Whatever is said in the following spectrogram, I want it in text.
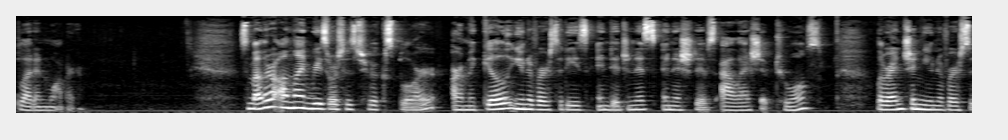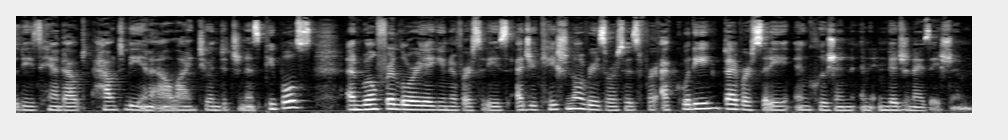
Blood and Water. Some other online resources to explore are McGill University's Indigenous Initiatives Allyship Tools, Laurentian University's handout How to Be an Ally to Indigenous Peoples, and Wilfrid Laurier University's Educational Resources for Equity, Diversity, Inclusion, and Indigenization.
